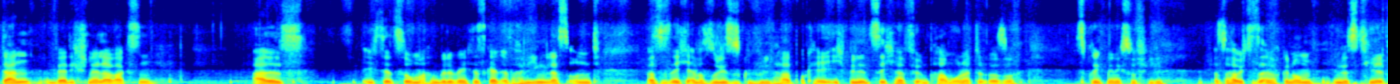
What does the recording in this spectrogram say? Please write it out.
dann werde ich schneller wachsen, als ich es jetzt so machen würde, wenn ich das Geld einfach liegen lasse und was weiß ich, einfach so dieses Gefühl habe, okay, ich bin jetzt sicher für ein paar Monate oder so. Das bringt mir nicht so viel. Also habe ich das einfach genommen, investiert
